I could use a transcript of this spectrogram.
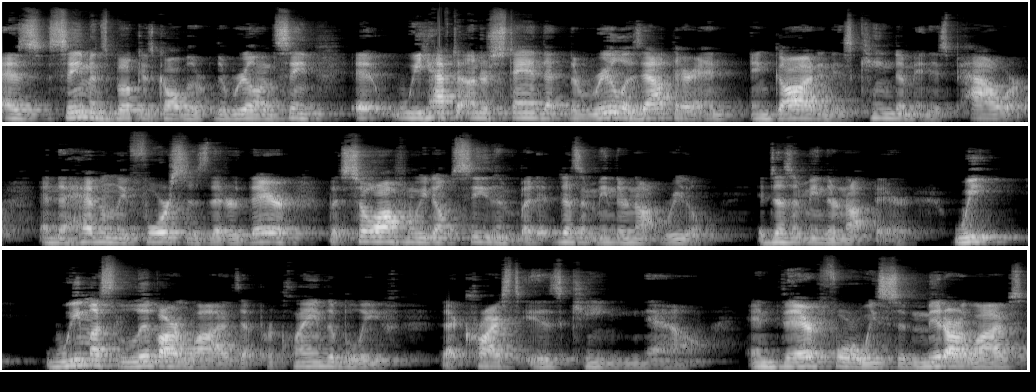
as Seamands' book is called The, the Real Unseen, it, we have to understand that the real is out there and, and God and His kingdom and His power and the heavenly forces that are there, but so often we don't see them, but it doesn't mean they're not real. It doesn't mean they're not there. We, we must live our lives that proclaim the belief that Christ is King now, and therefore we submit our lives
